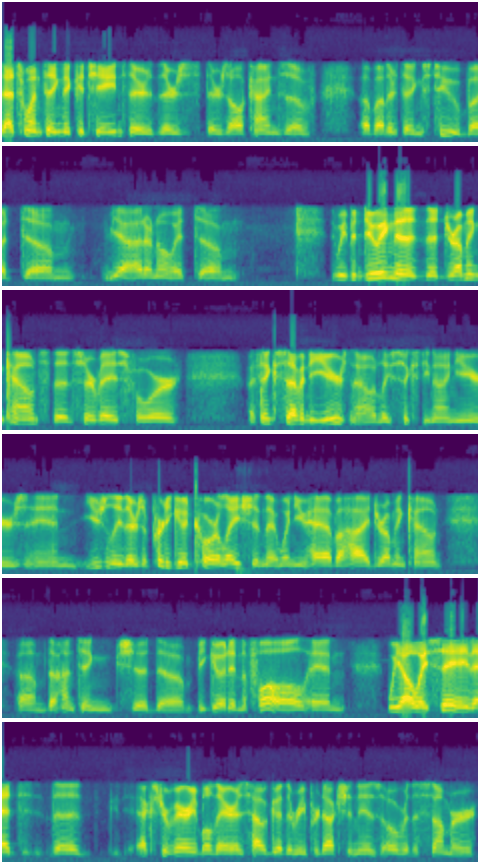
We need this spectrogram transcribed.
that's one thing that could change. There there's there's all kinds of of other things too, but um, yeah, I don't know. It um, we've been doing the the drumming counts, the surveys for I think 70 years now, at least 69 years, and usually there's a pretty good correlation that when you have a high drumming count, um, the hunting should uh, be good in the fall. And we always say that the extra variable there is how good the reproduction is over the summer,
